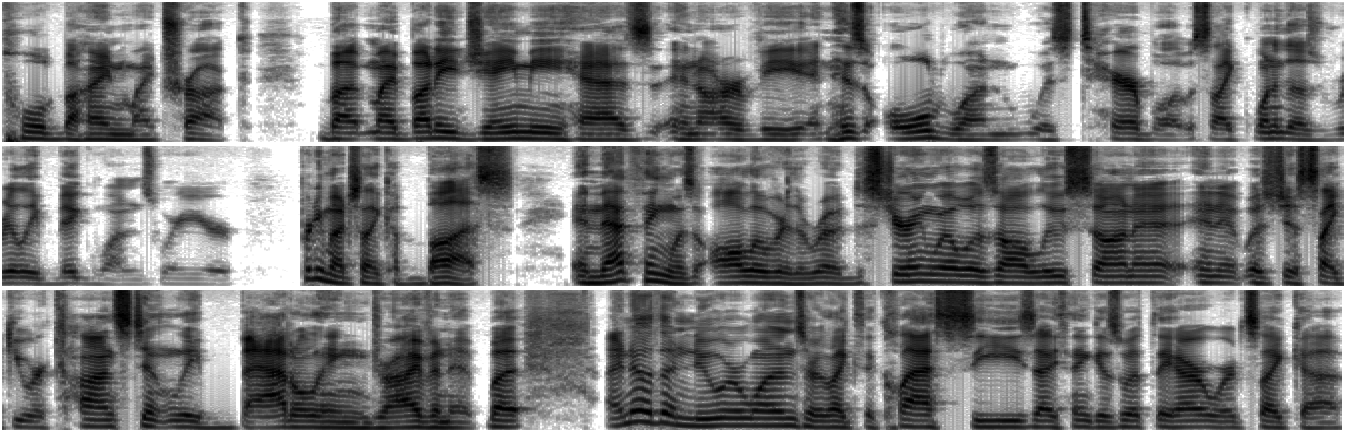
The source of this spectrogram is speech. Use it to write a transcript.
pulled behind my truck but my buddy jamie has an rv and his old one was terrible it was like one of those really big ones where you're pretty much like a bus and that thing was all over the road. The steering wheel was all loose on it, and it was just like you were constantly battling driving it. But I know the newer ones are like the Class C's, I think is what they are, where it's like a,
